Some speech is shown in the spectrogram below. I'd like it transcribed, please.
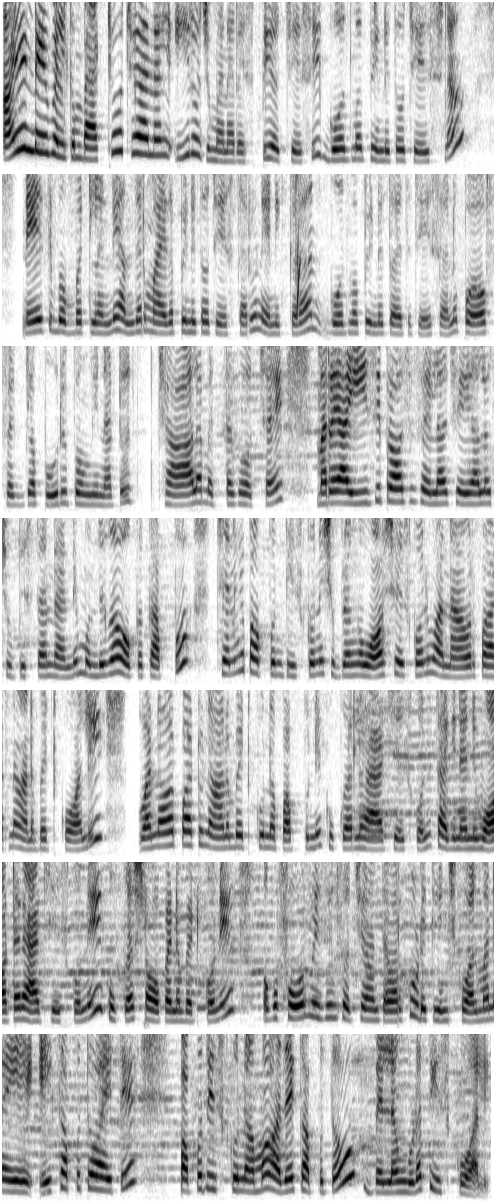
Hi అండి welcome back to channel. ఈరోజు మన రెసిపీ వచ్చేసి గోధుమ పిండితో చేసిన నేతి బొబ్బట్లు అండి. అందరు మైదాపిండితో చేస్తారు. నేను ఇక్కడ గోధుమ పిండితో అయితే చేశాను. పర్ఫెక్ట్గా పూరి పొంగినట్టు చాలా మెత్తగా వచ్చాయి. మరి ఆ ఈజీ ప్రాసెస్ ఎలా చేయాలో చూపిస్తాను రండి. ముందుగా ఒక కప్పు శనగపప్పుని తీసుకొని శుభ్రంగా వాష్ చేసుకొని వన్ అవర్ పాటు నానబెట్టుకోవాలి. వన్ అవర్ పాటు నానబెట్టుకున్న పప్పుని కుక్కర్లో యాడ్ చేసుకొని తగినన్ని వాటర్ యాడ్ చేసుకొని కుక్కర్ స్టవ్ పైన పెట్టుకొని ఒక ఫోర్ విజిల్స్ వచ్చేంత వరకు ఉడికించుకోవాలి. మన ఏ ఏ కప్పుతో అయితే పప్పు తీసుకున్నామో అదే కప్పుతో బెల్లం కూడా తీసుకోవాలి.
